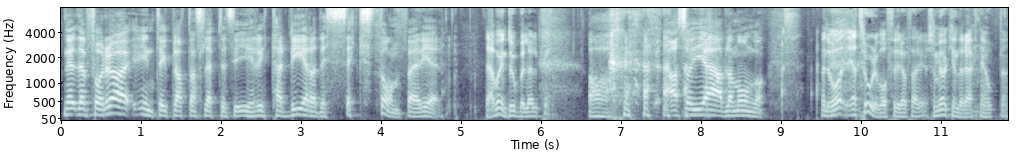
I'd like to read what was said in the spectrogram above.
Nej, den förra intake-plattan släpptes i retarderade 16 färger. Det här var ju en dubbel-LP. Ah. alltså jävla mongo. Men det var, jag tror det var fyra färger, som jag kunde räkna ihop det.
